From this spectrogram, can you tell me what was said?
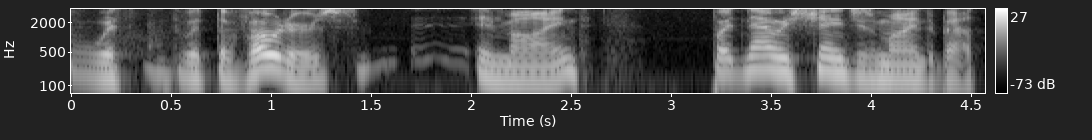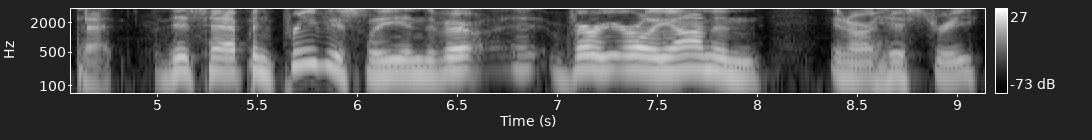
with, with the voters in mind. But now he's changed his mind about that. This happened previously in the very, very early on in, in our history.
